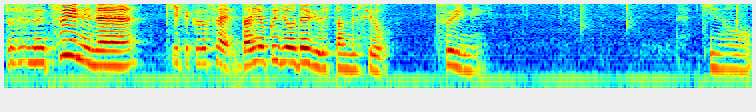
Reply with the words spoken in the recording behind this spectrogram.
当？私ねついにね聞いてください。大浴場デビューしたんですよ。ついに昨日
